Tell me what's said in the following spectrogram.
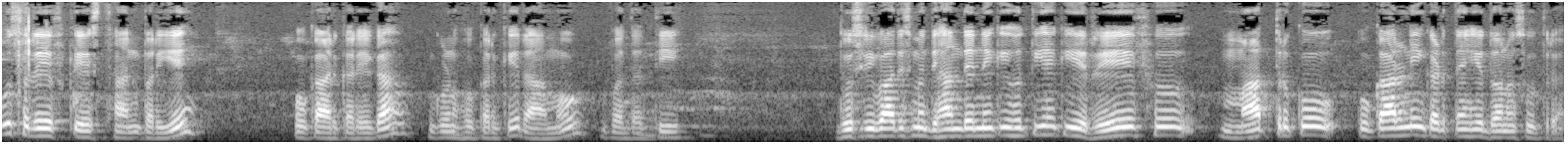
उस रेफ के स्थान पर ये उकार करेगा, गुण होकर के रामो वदती। दूसरी बात इसमें ध्यान देने की होती है कि रेफ मात्र को उकार नहीं करते हैं, ये दोनों सूत्र।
